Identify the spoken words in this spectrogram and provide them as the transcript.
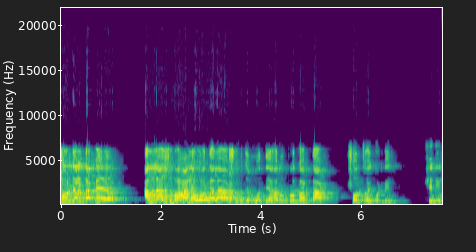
সূর্যের তাপে আল্লাহ সুবহান সূর্যের মধ্যে আরও প্রখর তাপ সঞ্চয় করবেন। সেদিন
